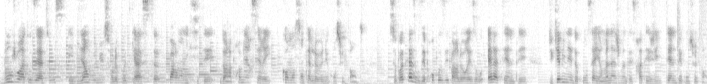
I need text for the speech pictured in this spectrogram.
Bonjour à toutes et à tous et bienvenue sur le podcast Parlons Mixité dans la première série Comment sont-elles devenues consultantes Ce podcast vous est proposé par le réseau LATNP du cabinet de conseil en management et stratégie TNP Consultant.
